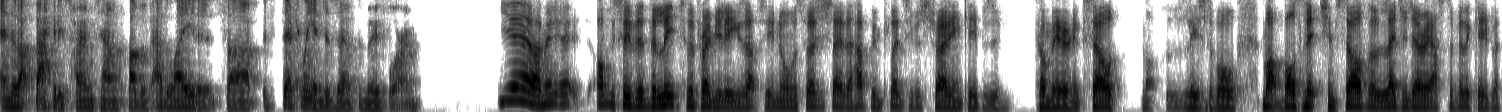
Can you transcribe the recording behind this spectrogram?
ended up back at his hometown club of Adelaide, and it's uh, it's definitely a deserved move for him. Yeah, I mean, obviously the, the leap to the Premier League is absolutely enormous. But as you say, there have been plenty of Australian keepers who've come here and excelled. Not least of all, Mark Bosnich himself, a legendary Aston Villa keeper.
